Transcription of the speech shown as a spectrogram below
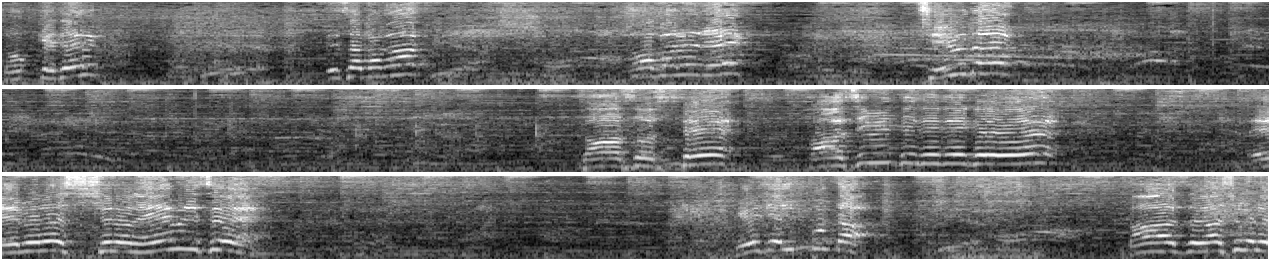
乗っけて。出様が暴れて中段。さあそして初めて出てくるエムラッシュのネームレス。ゲージは1本だ。まずラシュブル。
